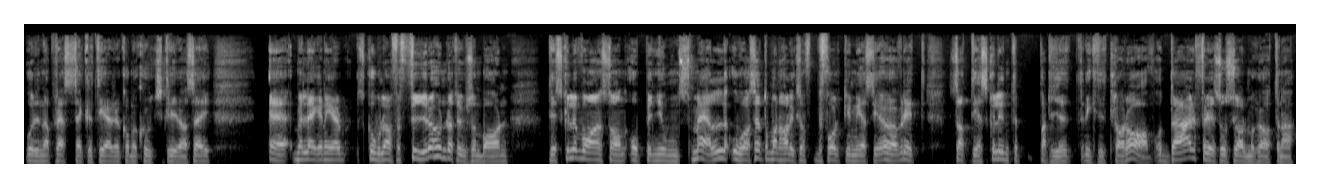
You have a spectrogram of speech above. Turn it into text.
och dina pressekreterare kommer sjukskriva sig. Eh, men lägga ner skolan för 400 000 barn, det skulle vara en sån opinionssmäll oavsett om man har liksom befolkningen med sig i övrigt. Så att det skulle inte partiet riktigt klara av och därför är Socialdemokraterna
